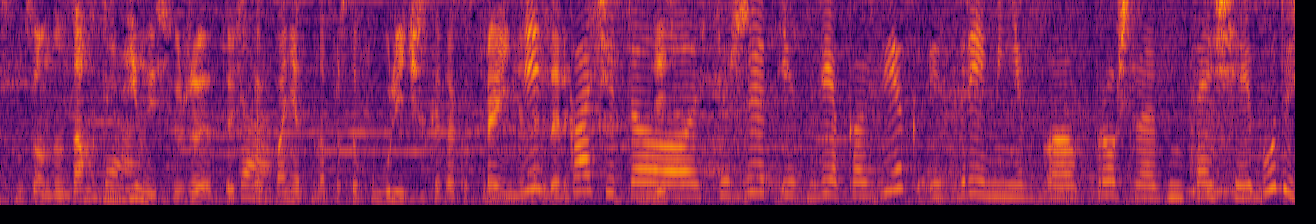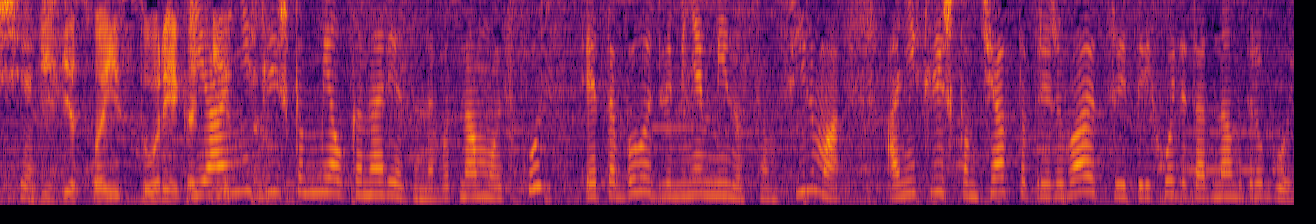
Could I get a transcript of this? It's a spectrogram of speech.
смиксовано. Но там да. единый сюжет, то есть, да. как понятно, она просто фабулическое такое строение Здесь и так далее. скачет э, Здесь... сюжет из века в век, из времени в, э, в прошлое, в настоящее и будущее. Везде свои истории какие-то. И они слишком мелко нарезаны. Вот на мой вкус это было для меня минусом фильма. Они слишком часто прерываются и переходят одна к другой.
